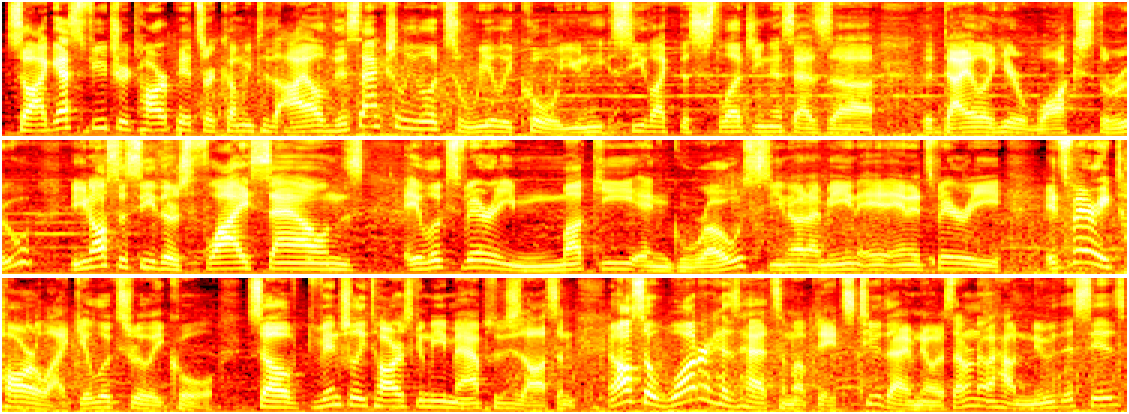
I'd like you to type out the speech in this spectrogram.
so I guess future tar pits are coming to the Isle. This actually looks really cool. You see like the sludginess as uh, the Dilo here walks through. You can also see there's fly sounds. It looks very mucky and gross, you know what I mean? And it's very, it's very tar-like. It looks really cool. So eventually tar is going to be maps, which is awesome. And also water has had some updates too that I've noticed. I don't know how new this is,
